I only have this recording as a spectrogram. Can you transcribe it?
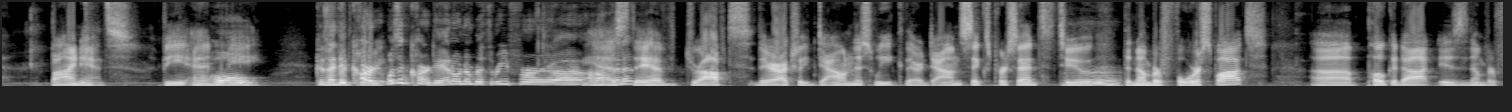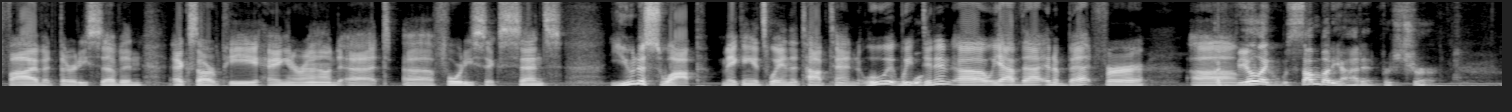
binance bnb Oh, because I think Card wasn't Cardano number three for uh, Yes, they have dropped. They're actually down this week. They're down six percent to Uh-huh. the number four spot. Uh, Polkadot is number five at thirty-seven. XRP hanging around at uh, forty-six cents. Uniswap making its way in the top ten. Ooh, we didn't. Uh, we have that in a bet for. I Um, feel like somebody had it for sure.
